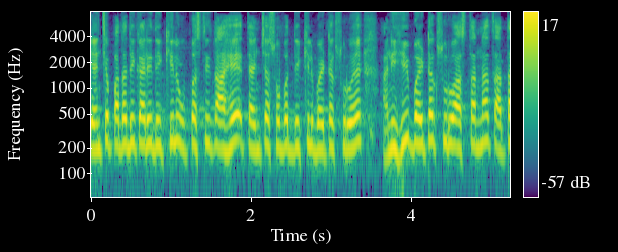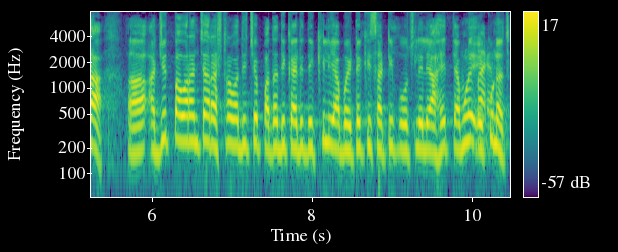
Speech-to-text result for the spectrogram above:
यांचे पदाधिकारी देखील उपस्थित आहे. त्यांच्यासोबत देखील बैठक सुरू आहे आणि ही बैठक सुरू असतानाच आता अजित पवार पवारांच्या राष्ट्रवादीचे पदाधिकारी देखील या बैठकीसाठी पोहोचलेले आहेत. त्यामुळे एकूणच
